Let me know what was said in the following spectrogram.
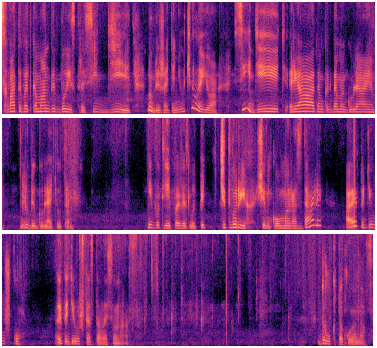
схватывает команды быстро, сидеть. Ну, лежать я не учила ее, а сидеть рядом, когда мы гуляем. Любит гулять утром. И вот ей повезло. Четверых щенков мы раздали, а эту девушку, эта девушка осталась у нас. Друг такой у нас.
